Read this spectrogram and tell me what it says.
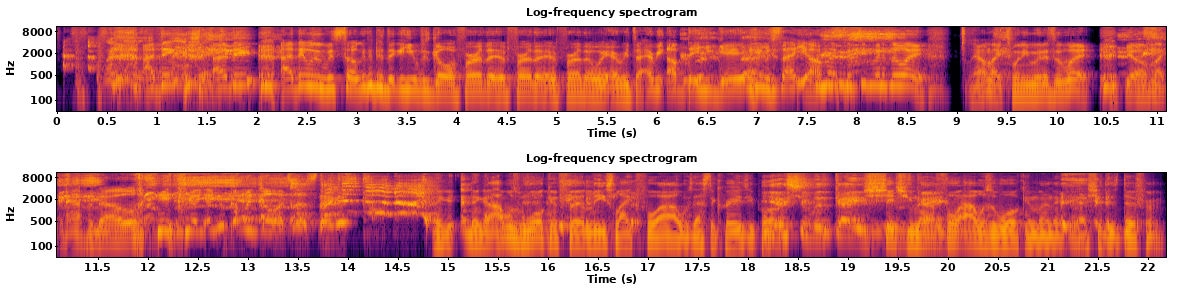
I think I think I think we was talking to the nigga. He was going further and further and further away every time. Every update he gave, he was like, "Yo, I'm like 15 minutes away. Yeah, I'm like 20 minutes away. Yo, I'm like half an hour. away. yo, yo, you coming towards us, nigga? nigga, nigga, I was walking for at least like four hours. That's the crazy part. Your shit was crazy. Shit, was you not crazy. four hours of walking, my nigga. That shit is different.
